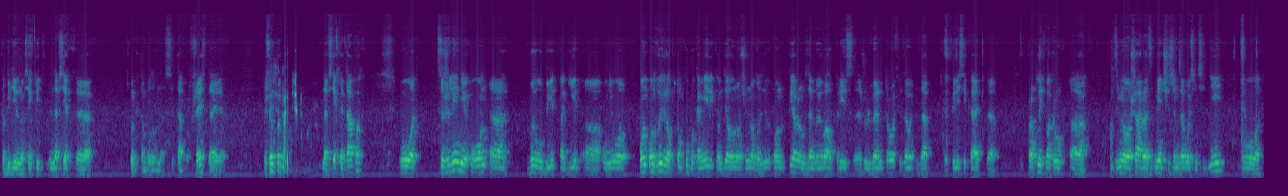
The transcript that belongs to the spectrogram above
победил на всех, на всех э, сколько там было у нас этапов? Шесть, да? Или? на всех этапах. Вот. К сожалению, он э, был убит, погиб. Э, у него он, он выиграл потом Кубок Америки, он делал очень много. Он первым завоевал приз Jules Verne Trophy за, за пересекать, э, проплыть вокруг э, земного шара меньше, чем за 80 дней. Вот.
